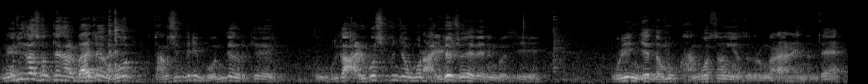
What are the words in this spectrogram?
네. 우리가 선택할 맞아. 건데 뭐 당신들이 뭔데 그렇게 우리가 알고 싶은 정보는 알려줘야 되는 거지. 우리 이제 너무 광고성이어서 그런 걸 안 했는데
